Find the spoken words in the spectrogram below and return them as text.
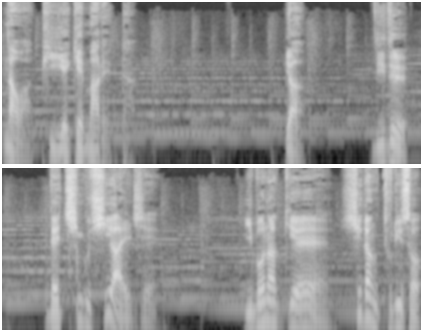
나와 B에게 말했다. 야, 니들 내 친구 C 알지? 이번 학기에 C랑 둘이서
